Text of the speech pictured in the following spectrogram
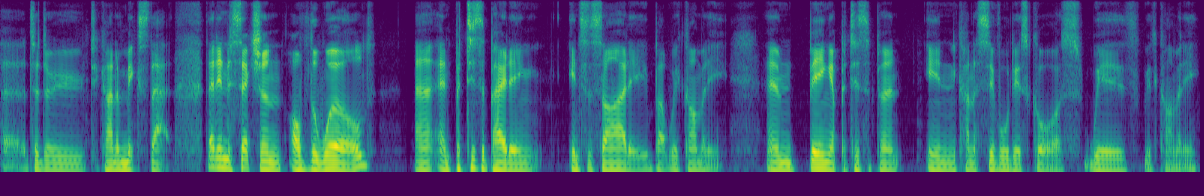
uh, to do to kind of mix that that intersection of the world uh, and participating in society, but with comedy, and being a participant in kind of civil discourse with with comedy,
